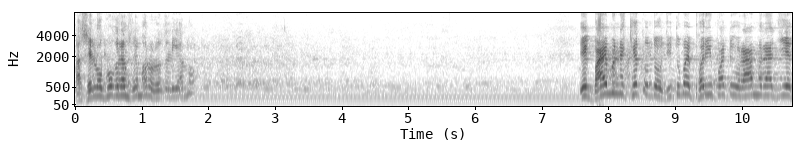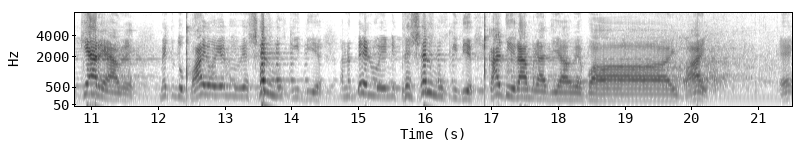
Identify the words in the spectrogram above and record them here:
આ છેલ્લો પ્રોગ્રામ છે મારો રતડિયાનો? એક ભાઈ મને કહેતો હતો, જીતુભાઈ, ફરી પાછું રામ રાજ્ય ક્યારે આવે? મેં કીધું, ભાઈઓ એનું વ્યસન મૂકી દે અને બેનો એની ફેશન મૂકી દે. કાલથી રામ રાજ્ય આવે, ભાઈ ભાઈ. હે?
